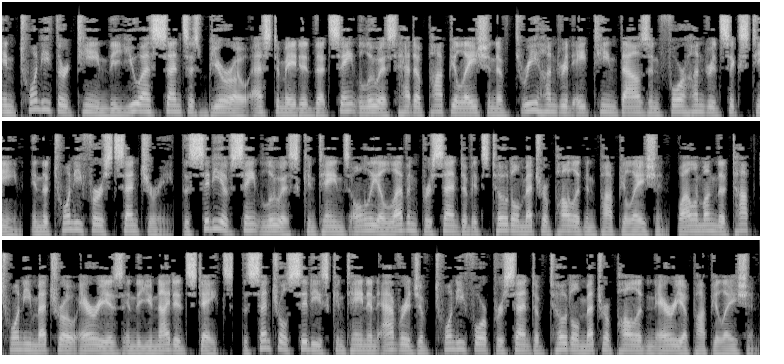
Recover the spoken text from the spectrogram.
In 2013 the U.S. Census Bureau estimated that St. Louis had a population of 318,416. In the 21st century, the city of St. Louis contains only 11% of its total metropolitan population, while among the top 20 metro areas in the United States, the central cities contain an average of 24% of total metropolitan area population.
